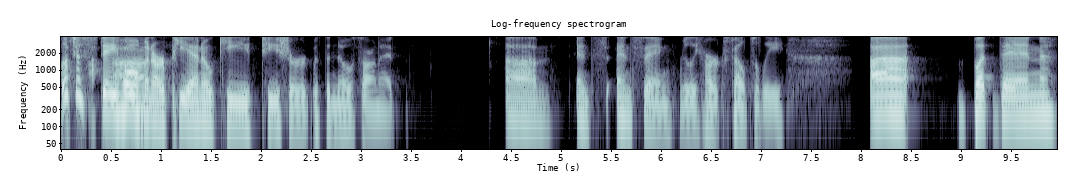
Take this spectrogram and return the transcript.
Let's just stay home in our piano key t-shirt with the notes on it. Um and and sing really heartfeltly. Uh but then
